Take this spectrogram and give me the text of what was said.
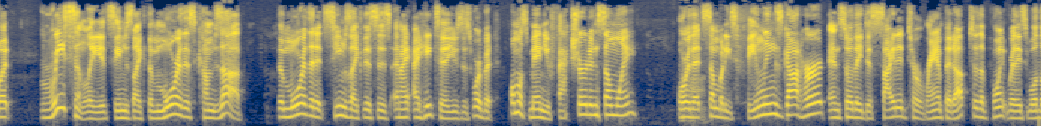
But recently it seems like the more this comes up, the more that it seems like this is and I, I hate to use this word, but almost manufactured in some way or that somebody's feelings got hurt and so they decided to ramp it up to the point where they said well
